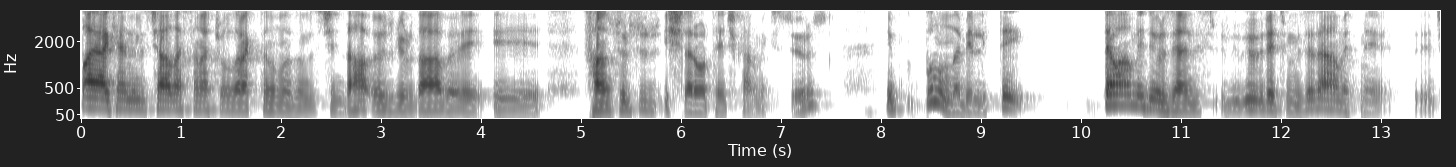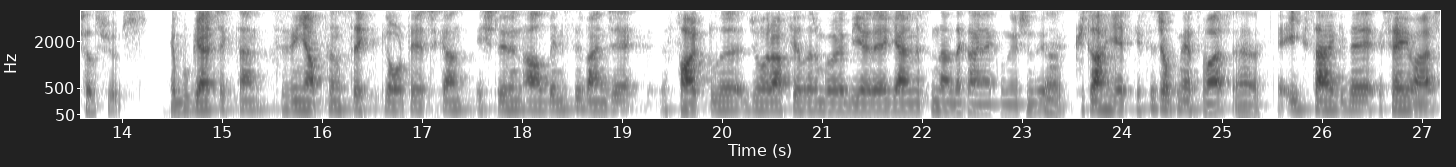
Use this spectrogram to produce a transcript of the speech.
bayağı kendimizi çağdaş sanatçı olarak tanımladığımız için daha özgür, daha böyle e, sansürsüz işler ortaya çıkarmak istiyoruz. E, bununla birlikte devam ediyoruz yani üretimimize devam etmeye e, çalışıyoruz. Ya bu gerçekten sizin yaptığınız teknikle ortaya çıkan işlerin albenisi bence farklı coğrafyaların böyle bir araya gelmesinden de kaynaklanıyor. Şimdi evet. Kütahya etkisi çok net var. Evet. E, ilk sergide şey var.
